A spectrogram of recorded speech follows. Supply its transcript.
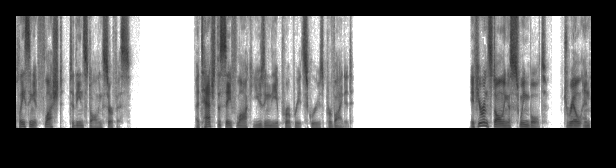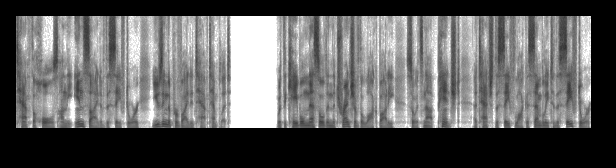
placing it flushed to the installing surface. Attach the safe lock using the appropriate screws provided. If you're installing a swing bolt, drill and tap the holes on the inside of the safe door using the provided tap template. With the cable nestled in the trench of the lock body so it's not pinched, attach the safe lock assembly to the safe door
